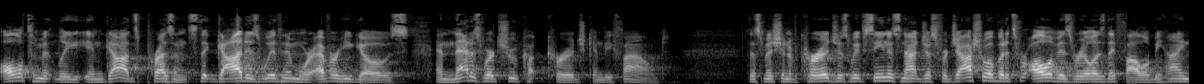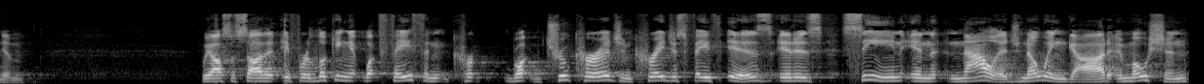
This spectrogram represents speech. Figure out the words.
ultimately in God's presence that God is with him wherever he goes, and that is where true courage can be found. This mission of courage, as we've seen, is not just for Joshua, but it's for all of Israel as they follow behind him. We also saw that if we're looking at what faith and what true courage and courageous faith is, it is seen in knowledge, knowing God, emotion,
